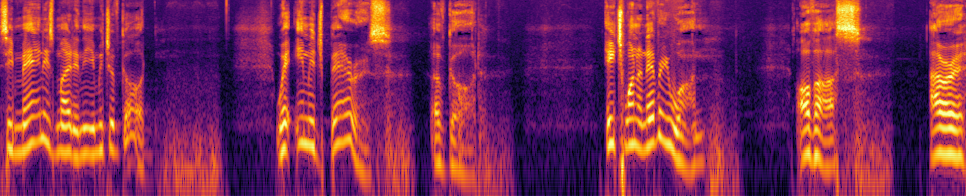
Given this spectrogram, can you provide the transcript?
See, man is made in the image of God. We're image bearers of God. Each one and every one of us are a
